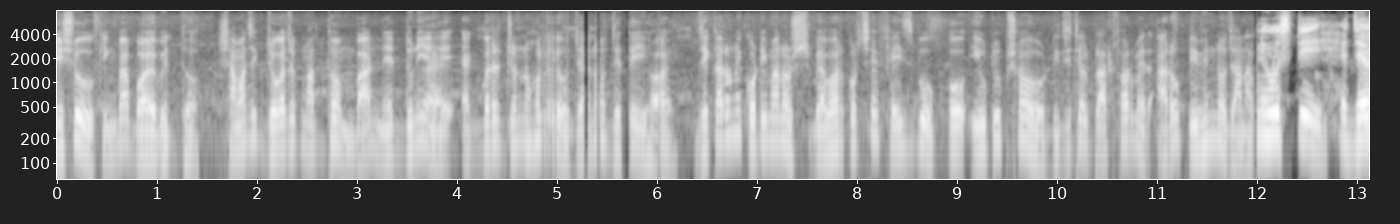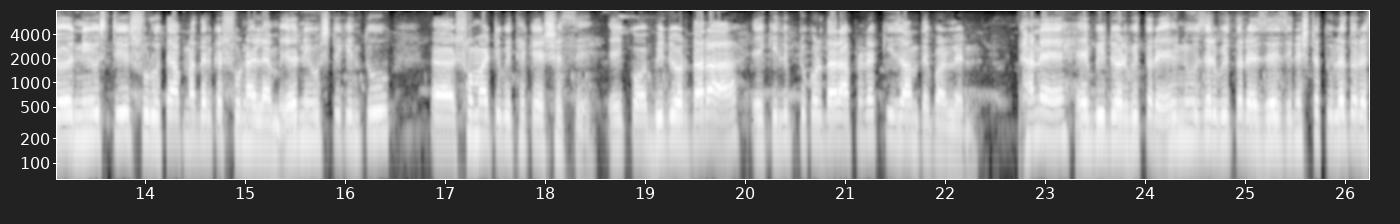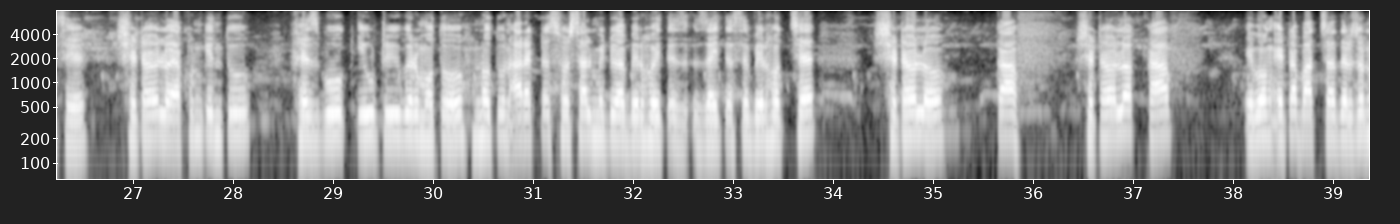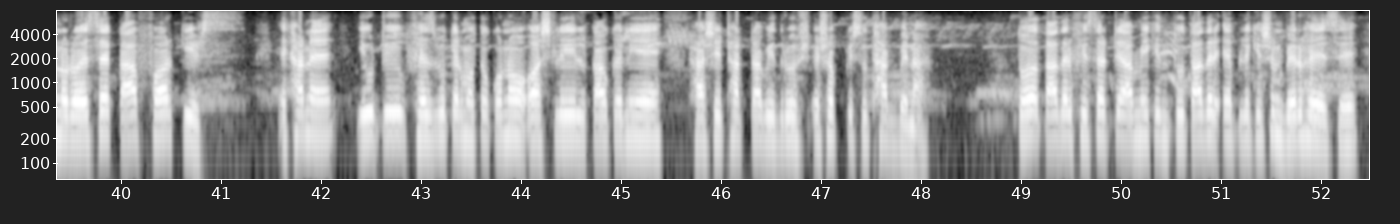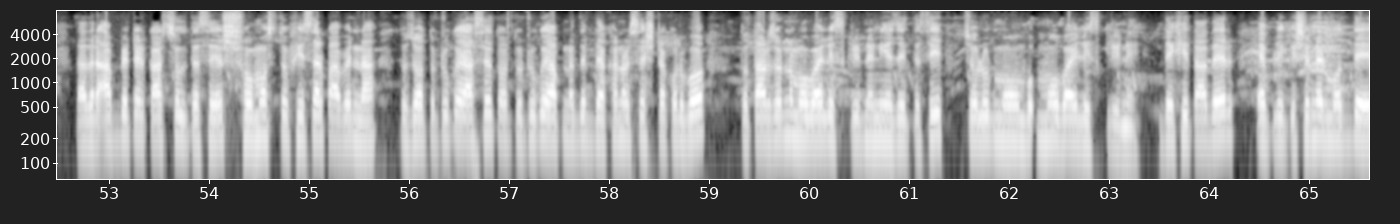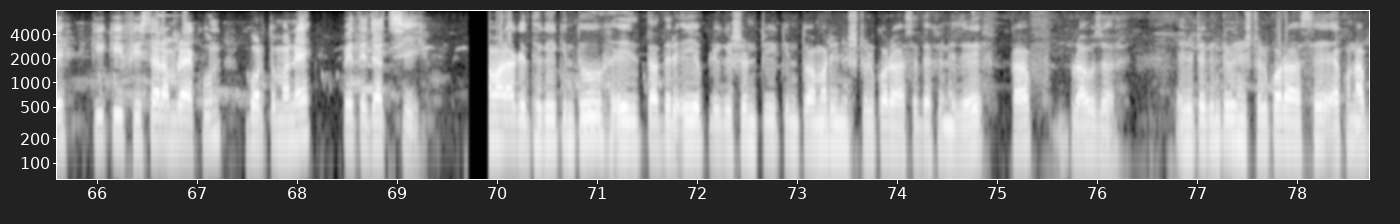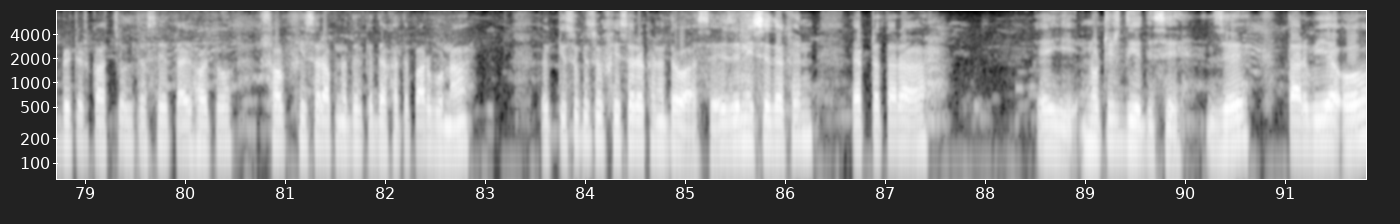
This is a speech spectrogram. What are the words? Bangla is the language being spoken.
শিশু কিংবা বয়োবৃদ্ধ। সামাজিক যোগাযোগ মাধ্যম বা নেট দুনিয়ায় একবারের জন্য হলেও যেন যেতেই হয়। যে কারণে কোটি মানুষ ব্যবহার করছে ফেসবুক ও ইউটিউব সহ ডিজিটাল প্ল্যাটফর্মের আরও বিভিন্ন জানা নিউজটি, যে নিউজটি শুরুতে আপনাদেরকে শোনাইলাম, এই নিউজটি কিন্তু সময় টিভি থেকে এসেছে। এই ভিডিওর দ্বারা, এই ক্লিপটুকুর দ্বারা আপনারা কি জানতে পারলেন? এখানে এই ভিডিওর ভিতরে, এই নিউজের ভিতরে যে জিনিসটা তুলে ধরেছে, সেটা হলো এখন কিন্তু ফেসবুক ইউটিউবের মতো নতুন আর একটা সোশ্যাল মিডিয়া বের হইতে যাইতেছে, বের হচ্ছে। সেটা হলো কাফ। সেটা হলো কাফ এবং এটা বাচ্চাদের জন্য রয়েছে কাফ ফর কিডস। এখানে ইউটিউব ফেসবুকের মতো কোনো অশ্লীল, কাউকে নিয়ে হাসি, ঠাট্টা বিদ্রুষ এসব কিছু থাকবে না। তো তাদের ফিচারটি আমি কিন্তু তাদের অ্যাপ্লিকেশন বের হয়েছে, তাদের আপডেটের কাজ চলতেছে, সমস্ত ফিচার পাবেন না। তো যতটুকুই আছে ততটুকুই আপনাদের দেখানোর চেষ্টা করব। তো তার জন্য মোবাইল স্ক্রিনে নিয়ে যাইতেছি। চলুন মোবাইল স্ক্রিনে দেখি তাদের অ্যাপ্লিকেশনের মধ্যে কি কি ফিচার আমরা এখন বর্তমানে পেতে যাচ্ছি। আমার আগে থেকেই কিন্তু এই, তাদের এই অ্যাপ্লিকেশনটি কিন্তু আমার ইনস্টল করা আছে। দেখেন যে কাফ ব্রাউজার এটা কিন্তু ইনস্টল করা আছে। এখন আপডেটের কাজ চলতেছে, তাই হয়তো সব ফিচার আপনাদেরকে দেখাতে পারব না। কিছু কিছু ফিচার এখানে দেওয়া আছে। এই যে নিচে দেখেন, একটা তারা এই নোটিশ দিয়ে দিছে যে তার বিয়ে ও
